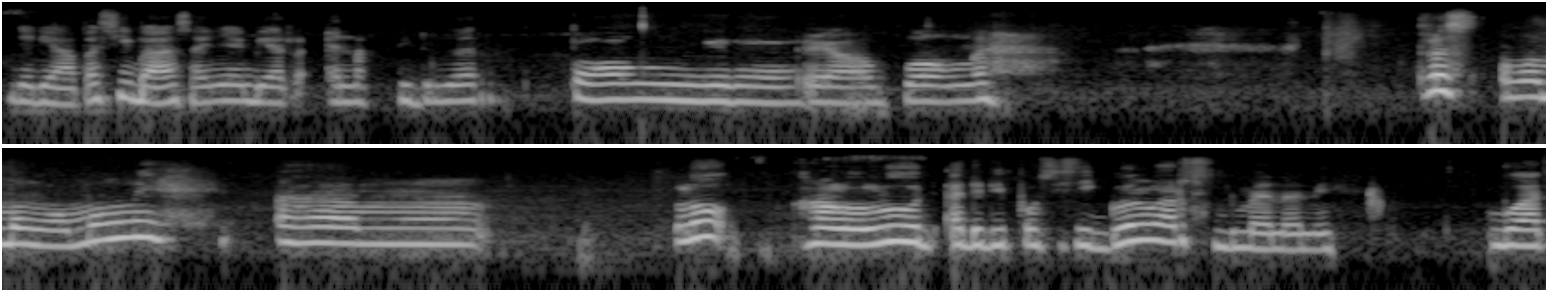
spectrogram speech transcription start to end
Jadi apa sih bahasanya biar enak didengar? Plong gitu. Ya ya lah terus ngomong-ngomong nih em, lu kalau lu ada di posisi gue lu harus gimana nih? Buat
